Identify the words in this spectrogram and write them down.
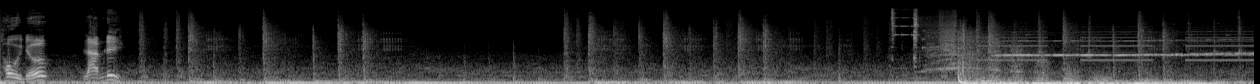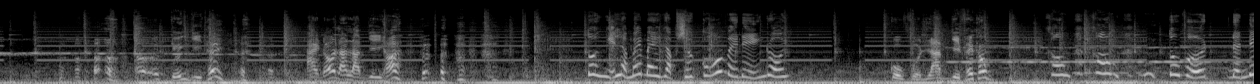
Thôi được, làm đi. Chuyện gì thế Đã làm gì hả? Tôi nghĩ là máy bay gặp sự cố về điện rồi. Cô vừa làm gì phải không? Không, không Tôi vừa định đi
